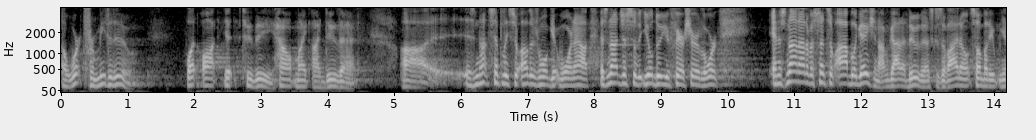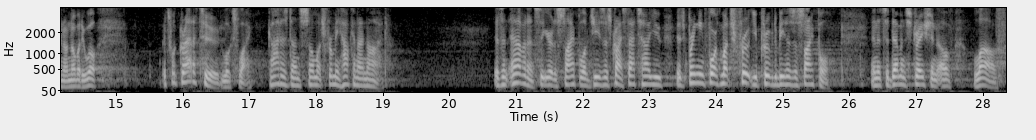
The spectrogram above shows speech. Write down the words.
a work for me to do. What ought it to be? How might I do that? Uh, it's not simply so others won't get worn out. It's not just so that you'll do your fair share of the work. And it's not out of a sense of obligation. I've got to do this because if I don't, somebody, you know, nobody will. It's what gratitude looks like. God has done so much for me. How can I not? Is an evidence that you're a disciple of Jesus Christ. That's how you, it's bringing forth much fruit. You prove to be his disciple. And it's a demonstration of love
